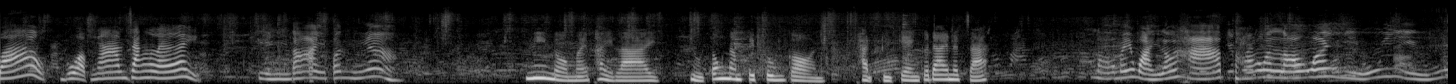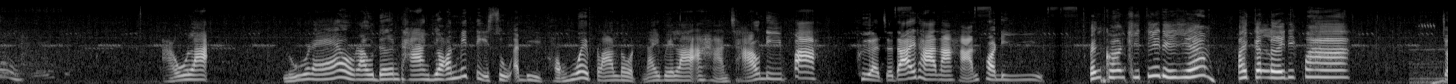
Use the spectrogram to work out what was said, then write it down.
ว้าว บวบงามจังเลย กินได้ปะเนี่ย นี่หน่อไม้ไผ่ลายห นูต้องนำไปปรุงก่อน ผัดหรือแกงก็ได้นะจ๊ะ รอไม่ไหวแล้วครับท้องมันร้องว่าหิวหิว เอาละ รู้แล้วเราเดินทางย้อนมิติสู่อดีตของห้วยปลาโหลดในเวลาอาหารเช้าดีป่ะเพื่อจะได้ทานอาหารพอดี เป็นความคิดที่ดีเยี่ยม ไปกันเลยดีกว่า จ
